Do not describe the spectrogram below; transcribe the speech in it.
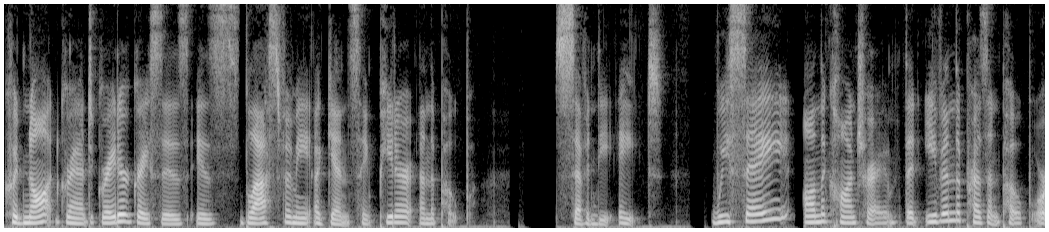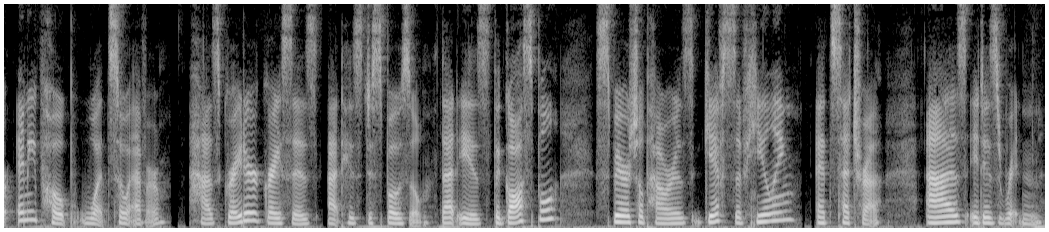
could not grant greater graces is blasphemy against St. Peter and the Pope. 78. We say, on the contrary, that even the present Pope, or any Pope whatsoever, has greater graces at his disposal that is, the gospel, spiritual powers, gifts of healing, etc., as it is written.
